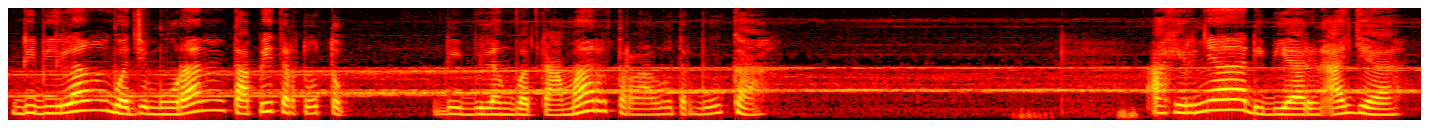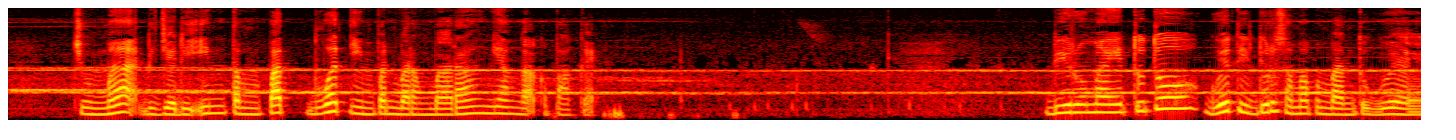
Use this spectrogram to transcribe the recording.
Dibilang buat jemuran tapi tertutup. Dibilang buat kamar terlalu terbuka. Akhirnya dibiarin aja. Cuma dijadiin tempat buat nyimpen barang-barang yang gak kepake. Di rumah itu tuh gue tidur sama pembantu gue.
